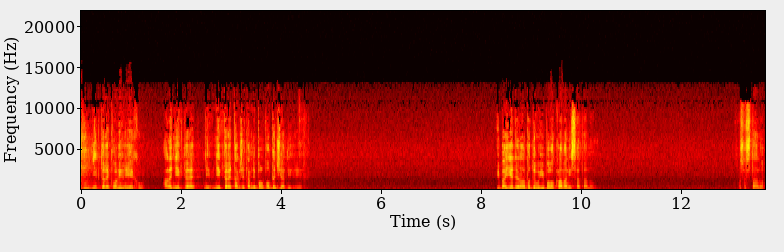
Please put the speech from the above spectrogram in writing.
Niektoré kvôli hriechu ale niektoré, nie, niektoré tak, že tam nebol vôbec žiadny hriech. Iba jeden alebo druhý bol oklamaný satanom. Sa stalo.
